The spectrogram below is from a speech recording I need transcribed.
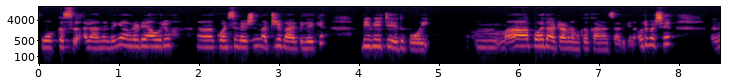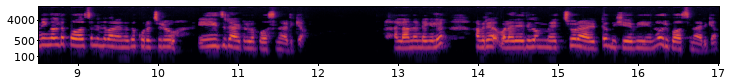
ഫോക്കസ് അല്ലാന്നുണ്ടെങ്കിൽ അവരുടെ ആ ഒരു കോൺസെൻട്രേഷൻ മറ്റൊരു കാര്യത്തിലേക്ക് ഡിവീറ്റ് ചെയ്ത് പോയി. പോയതായിട്ടാണ് നമുക്ക് കാണാൻ സാധിക്കുന്നത്. ഒരു പക്ഷേ നിങ്ങളുടെ പേഴ്സൺ എന്ന് പറയുന്നത് കുറച്ചൊരു ഏജ്ഡ് ആയിട്ടുള്ള പേഴ്സൺ ആയിരിക്കാം. അല്ലാന്നുണ്ടെങ്കിൽ അവർ വളരെയധികം മെച്ചുവറായിട്ട് ബിഹേവ് ചെയ്യുന്ന ഒരു പേഴ്സൺ ആയിരിക്കാം.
